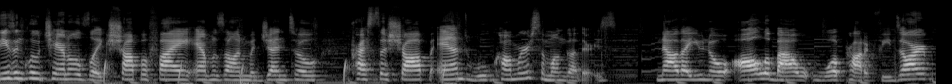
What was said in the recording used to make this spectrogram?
These include channels like Shopify, Amazon, Magento, PrestaShop, and WooCommerce, among others. Now that you know all about what product feeds are,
